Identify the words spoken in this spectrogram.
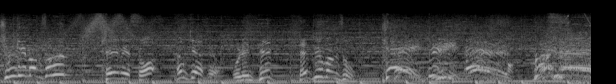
중계 방송은 KBS와 함께하세요. 올림픽 대표 방송 KBS 라이브!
